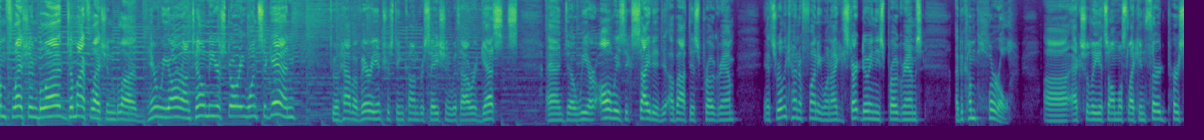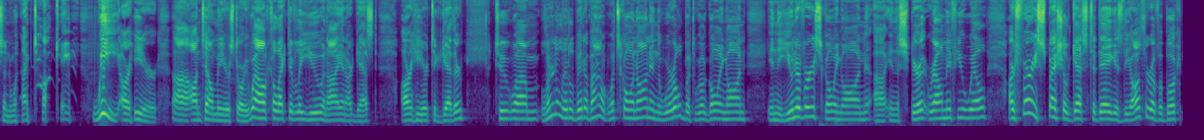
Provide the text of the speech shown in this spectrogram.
Welcome, flesh and blood, to my flesh and blood. Here we are on Tell Me Your Story once again to have a very interesting conversation with our guests. And uh, we are always excited about this program. It's really kind of funny when I start doing these programs, I become plural. Uh, actually, it's almost like in third person when I'm talking. We are here uh, on Tell Me Your Story. Well, collectively, you and I and our guest are here together to um, learn a little bit about what's going on in the world, but what's going on in the universe, going on uh, in the spirit realm, if you will. Our very special guest today is the author of a book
